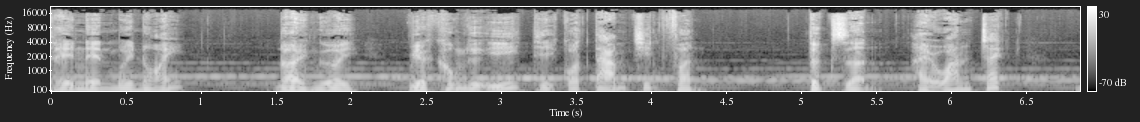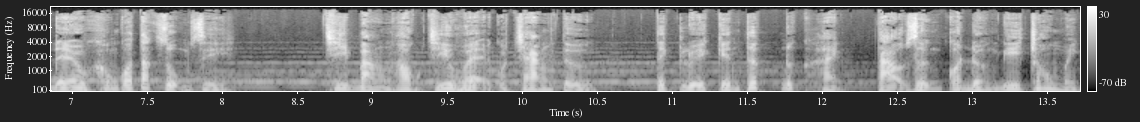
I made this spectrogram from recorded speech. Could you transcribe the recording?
Thế nên mới nói, đời người, việc không như ý thì có 8-9 phần. Tức giận hay oán trách đều không có tác dụng gì. Chi bằng học trí huệ của trang tử, tích lũy kiến thức đức hạnh, tạo dựng con đường đi cho mình.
